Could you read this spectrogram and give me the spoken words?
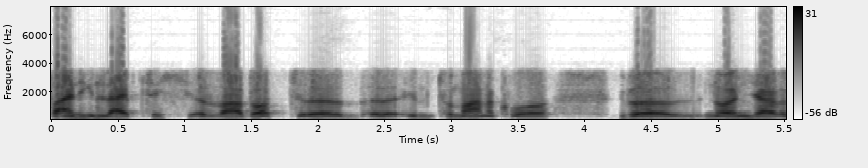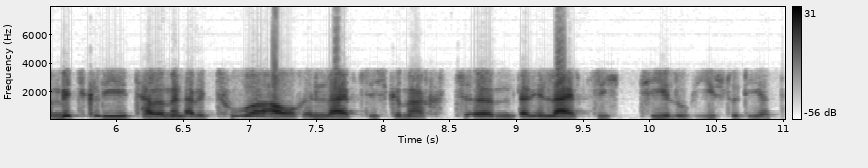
vor allen Dingen in Leipzig, äh, war dort äh, äh, im Thomanerchor über neun Jahre Mitglied, habe mein Abitur auch in Leipzig gemacht, ähm, dann in Leipzig Theologie studiert.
